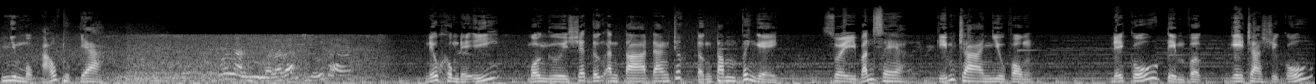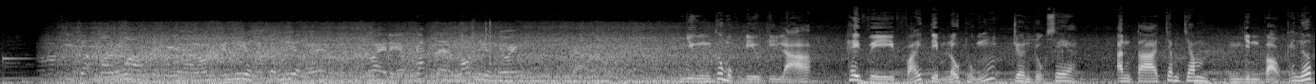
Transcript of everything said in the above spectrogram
như một ảo thuật gia. Nó làm gì mà nó đất dữ ta Nếu không để ý, mọi người sẽ tưởng anh ta đang rất tận tâm với nghề. Xoay bánh xe, kiểm tra nhiều vòng để cố tìm vật gây ra sự cố. Chỉ chậm mà đúng không? Tại vì là nó cái liềng, cái tấm liềng ấy Cái này để em cắt ra em lót liềng cho anh Nhưng có một điều kỳ lạ, thay vì phải tìm lỗ thủng trên ruột xe, anh ta chăm chăm nhìn vào cái lớp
